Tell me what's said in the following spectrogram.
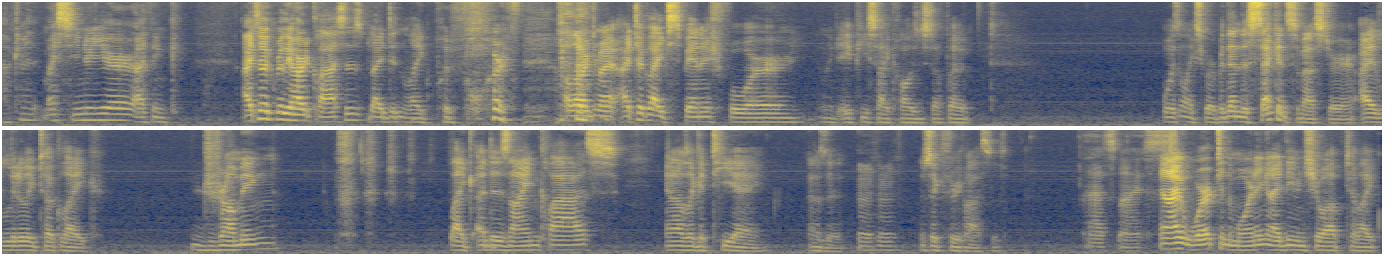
I'm trying. To, my senior year, I think I took really hard classes, but I didn't like put forth a large amount. I took like Spanish for like AP psychology and stuff, but wasn't like super. But then the second semester, I literally took like drumming, like a design class, and I was like a TA. That was it. Mm-hmm. There's like three classes. That's nice. And I worked in the morning, and I didn't even show up to like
